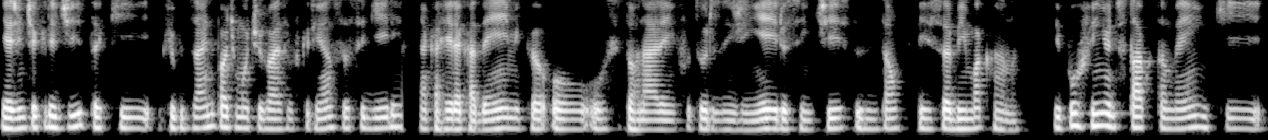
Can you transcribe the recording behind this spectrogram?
E a gente acredita que o Cube Design pode motivar essas crianças a seguirem a carreira acadêmica ou, ou se tornarem futuros engenheiros, cientistas, então isso é bem bacana. E por fim, eu destaco também que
